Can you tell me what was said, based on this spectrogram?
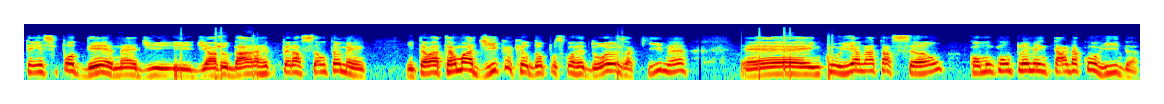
tem esse poder né, de, de ajudar na recuperação também. Então, é até uma dica que eu dou para os corredores aqui, né? É incluir a natação como um complementar da corrida,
